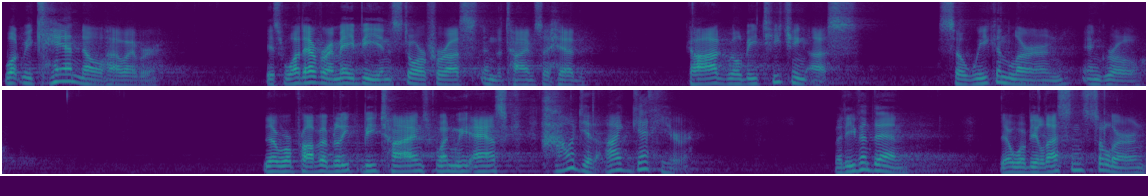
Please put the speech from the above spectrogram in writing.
What we can know, however, is whatever may be in store for us in the times ahead, God will be teaching us so we can learn and grow. There will probably be times when we ask, How did I get here? But even then, there will be lessons to learn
